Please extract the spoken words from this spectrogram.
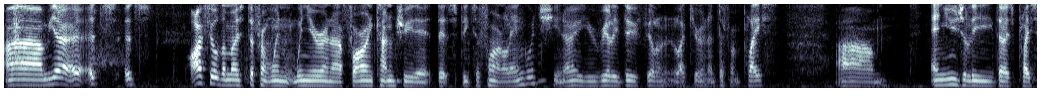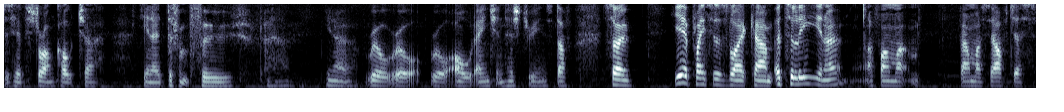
Um, you know, it's it's. I feel the most different when, when you're in a foreign country that, that speaks a foreign language. You know, you really do feel like you're in a different place. Um, and usually those places have strong culture, you know, different food, um, you know, real, real, real old ancient history and stuff. So, yeah, places like um, Italy, you know, I found my, found myself just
